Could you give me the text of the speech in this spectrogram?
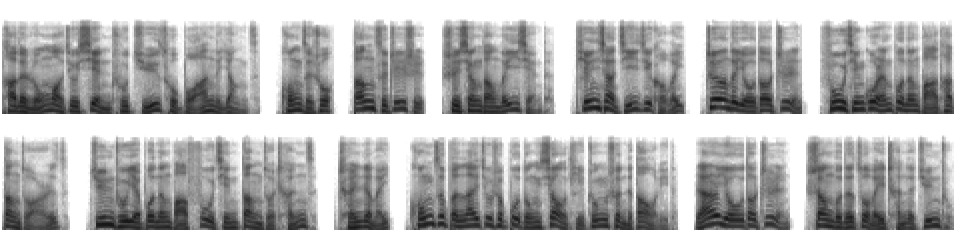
他的容貌就现出局促不安的样子。孔子说，当此之时是相当危险的，天下岌岌可危。这样的有道之人，父亲固然不能把他当做儿子。君主也不能把父亲当作臣子。臣认为，孔子本来就是不懂孝悌忠顺的道理的。然而有道之人，上不得作为臣的君主，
